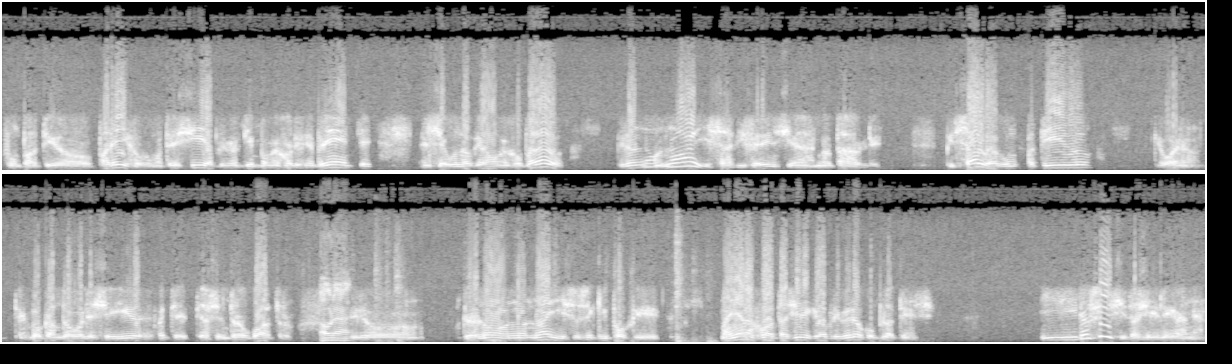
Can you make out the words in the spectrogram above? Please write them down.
fue un partido parejo, como te decía, primer tiempo mejor Independiente, el segundo quedamos mejor parados, pero no, no hay esas diferencias notables. Salvo algún partido que, bueno, te invocan dos goles seguidos y después te, hacen tres o cuatro. Ahora... Pero, pero no, no, no hay esos equipos que... Mañana juega Talleres que va primero con Platense. Y no sé si Talleres le gana.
